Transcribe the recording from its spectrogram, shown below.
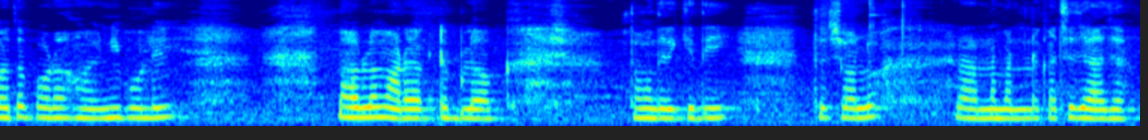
কথা পড়া হয়নি বলেই ভাবলাম আরও একটা ব্লগ তোমাদেরকে দিই। তো চলো রান্না বান্নার কাছে যাওয়া যাক।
